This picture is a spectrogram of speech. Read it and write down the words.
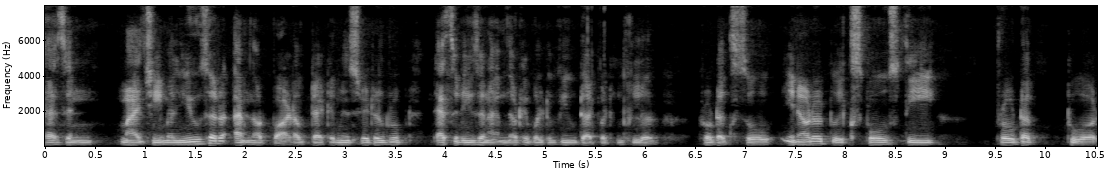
as in my gmail user i'm not part of that administrator group. That's the reason i'm not able to view that particular product. So in order to expose the product to a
